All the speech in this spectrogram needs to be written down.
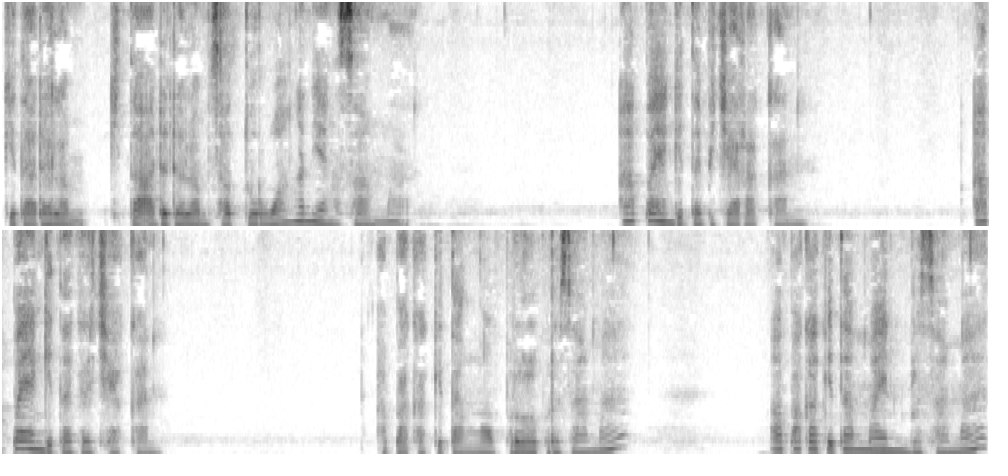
kita dalam kita ada dalam satu ruangan yang sama. Apa yang kita bicarakan? Apa yang kita kerjakan? Apakah kita ngobrol bersama? Apakah kita main bersama?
